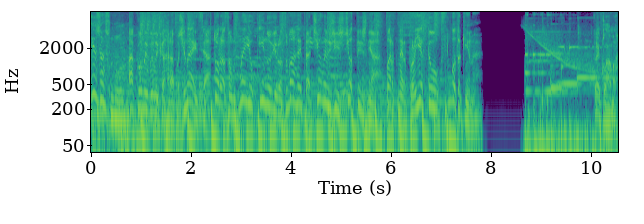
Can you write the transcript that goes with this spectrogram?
і заснула. А коли велика гра починається, то разом з нею і нові розваги та челенджі щотижня. Партнер проєкту Слотокін. Реклама.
